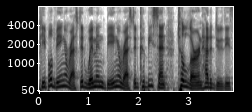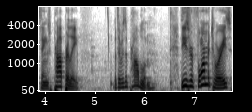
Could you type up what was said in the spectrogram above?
people being arrested, women being arrested, could be sent to learn how to do these things properly. But there was a problem. These reformatories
